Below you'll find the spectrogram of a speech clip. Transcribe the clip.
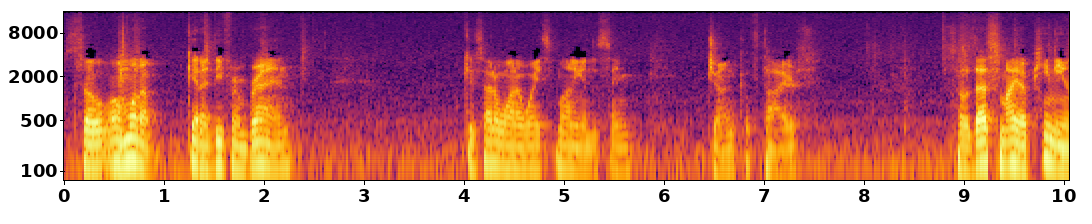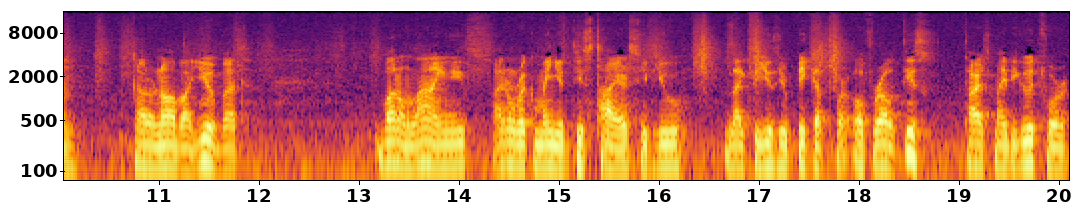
so I'm gonna get a different brand because I don't want to waste money on the same junk of tires. So that's my opinion. I don't know about you, but bottom line is I don't recommend you these tires if you like to use your pickup for off-road. These tires might be good for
